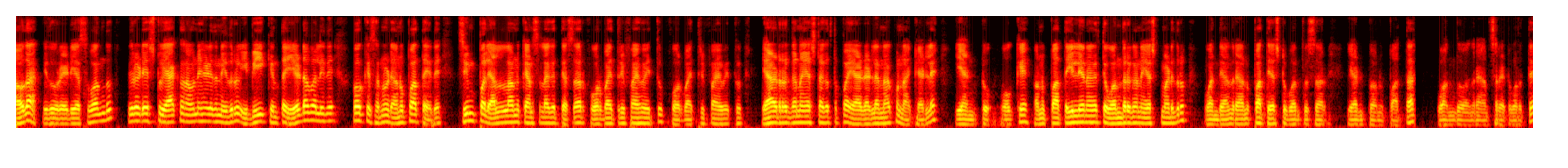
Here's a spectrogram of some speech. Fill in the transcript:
ಹೌದಾ? ಇದು ರೇಡಿಯಸ್ ಒಂದು, ಇದು ರೇಡಿಯಸ್ ಟು ಯಾಕಂದ್ರೆ ಅವನೇ ಹೇಳಿದಾನೆ, ಇದ್ರು ಈ ಬಿಕ್ಕಿಂತ ಎ ಡಬಲ್ ಇದೆ. ಓಕೆ ಸರ್ ನೋಡಿ ಅನುಪಾತ ಇದೆ. ಸಿಂಪಲ್ ಎಲ್ಲಾನು ಕ್ಯಾನ್ಸಲ್ ಆಗುತ್ತೆ sir four by three five ಹೋಯ್ತು. ಫೋರ್ ಬೈ ತ್ರೀ ಫೈವ್ ಹೋಯ್ತು. ಎರಡರ ಗನ ಎಷ್ಟಾಗುತ್ತಪ್ಪ? ಎರಡು ಎರಡ್ಲೆ ನಾಲ್ಕು ನಾಲ್ಕು ಎರಡ್ಲೆ ಎಂಟು. ಓಕೆ ಅನುಪಾತ ಇಲ್ಲಿ ಏನಾಗುತ್ತೆ? ಒಂದರ ಗನ ಎಷ್ಟು ಮಾಡಿದ್ರು? ಒಂದೇ. ಅಂದ್ರೆ ಅನುಪಾತ ಎಷ್ಟು ಬಂತು ಸರ್ ಎಂಟು ಅನುಪಾತ. ಒಂದು ಅಂದ್ರೆ ಆನ್ಸರ್ ಏಟ್ ಬರುತ್ತೆ?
